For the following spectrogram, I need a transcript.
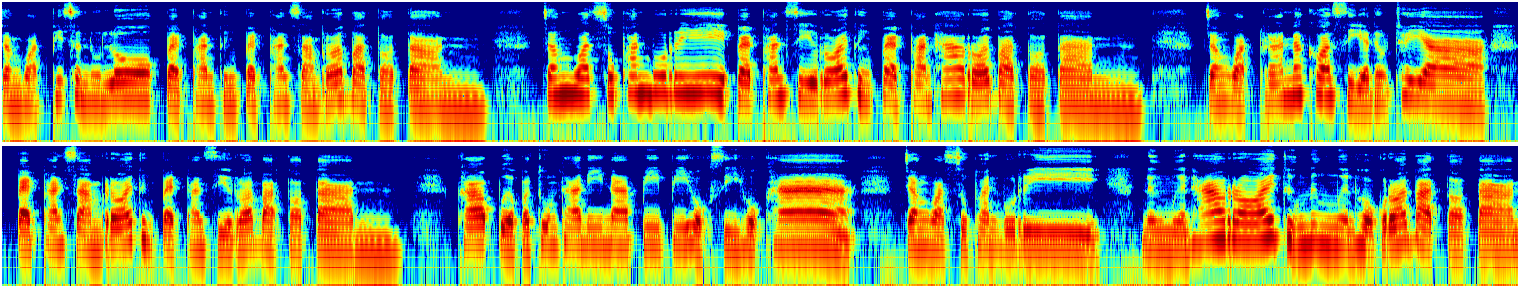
จังหวัดพิษณุโลก 8,000 ถึง 8,300 บาทต่อตัน จังหวัดสุพรรณบุรี 8,400 ถึง 8,500 บาทต่อตัน จังหวัดพระนครศรีอยุธยา 8,300 ถึง 8,400 บาทต่อตัน ข้าวเปลือกปทุมธานีนาปีปี 6465 จังหวัดสุพรรณบุรี 1,500 ถึง 1,600 บาทต่อตัน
